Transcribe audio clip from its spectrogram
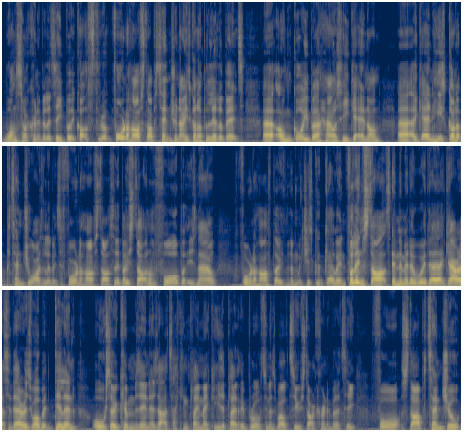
one star current ability, but got four and a half star potential now. He's gone up a little bit. Uh, Ongoiba, how's he getting on? Uh, again, he's gone up potential wise a little bit to four and a half stars. So they both started on four, but is now four and a half, both of them, which is good going. Forlín starts in the middle with uh, Garrett there as well, but Dylan also comes in as that attacking playmaker. He's a player that we brought in as well, two star current ability for star potential.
